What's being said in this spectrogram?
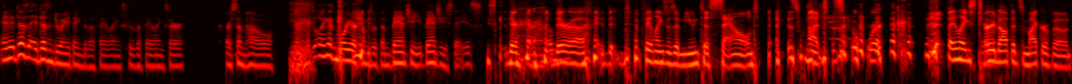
And it doesn't it doesn't do anything to the phalanx because the phalanx are are somehow. Well, I guess Moira comes with them. Banshee Banshee stays. Their Yeah, their uh, phalanx is immune to sound. it's not doesn't work. phalanx turned off its microphone.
